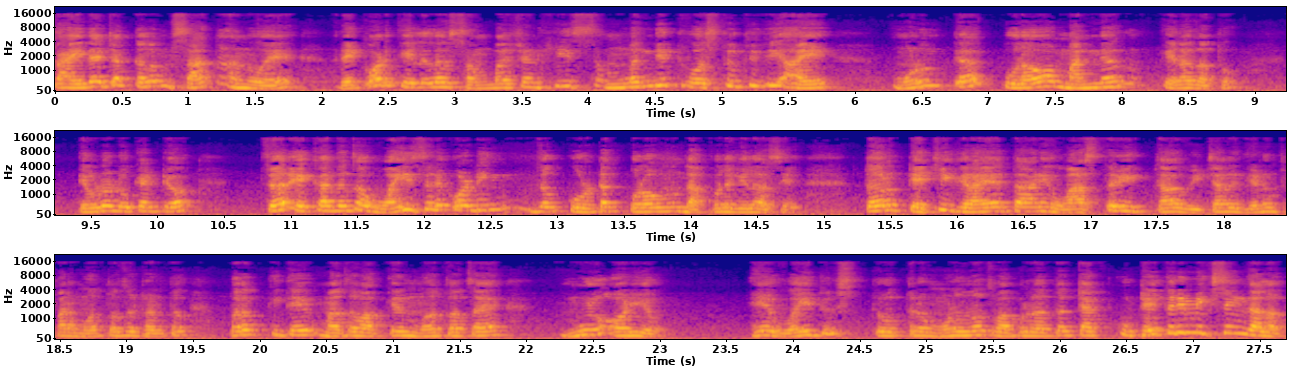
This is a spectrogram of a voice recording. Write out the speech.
कायद्याच्या कलम सात अन्वये रेकॉर्ड केलेलं संभाषण ही संबंधित वस्तुस्थिती आहे म्हणून त्या पुरावा मान्य केला जातो. तेवढं डोक्यात ठेवा. जर एखाद्याचा व्हॉइस रेकॉर्डिंग जर कोर्टात पुरावा म्हणून दाखवलं गेलं असेल तर त्याची ग्राह्यता आणि वास्तविकता विचार घेणं फार महत्वाचं ठरतं. परत तिथे माझं वाक्य महत्वाचं आहे. मूळ ऑडिओ हे वैध स्तोत्र म्हणूनच वापरलं जातं. त्यात कुठेतरी मिक्सिंग झालं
